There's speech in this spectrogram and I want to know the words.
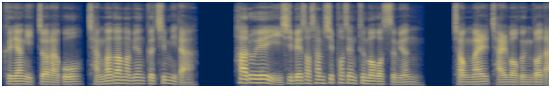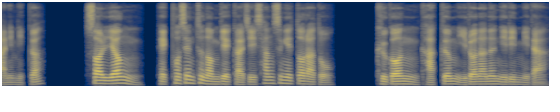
그냥 익절하고 장마감하면 끝입니다. 하루에 20에서 30% 먹었으면 정말 잘 먹은 것 아닙니까? 설령 100% 넘게까지 상승했더라도 그건 가끔 일어나는 일입니다.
